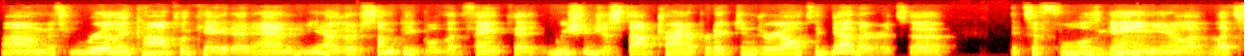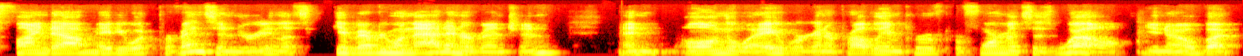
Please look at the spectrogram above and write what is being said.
Um, it's really complicated. And, you know, there's some people that think that we should just stop trying to predict injury altogether. It's a, it's a fool's game. You know, let, let's find out maybe what prevents injury and let's give everyone that intervention. And along the way, we're going to probably improve performance as well, you know, but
